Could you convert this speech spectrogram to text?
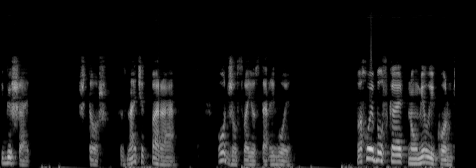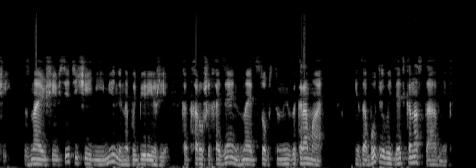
и дышать. Что ж, значит пора. Отжил свое старый воин. Плохой был скальп, но умелый кормчий, знающий все течения имели на побережье как хороший хозяин знает собственные закрома. И заботливый дядька-наставник,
